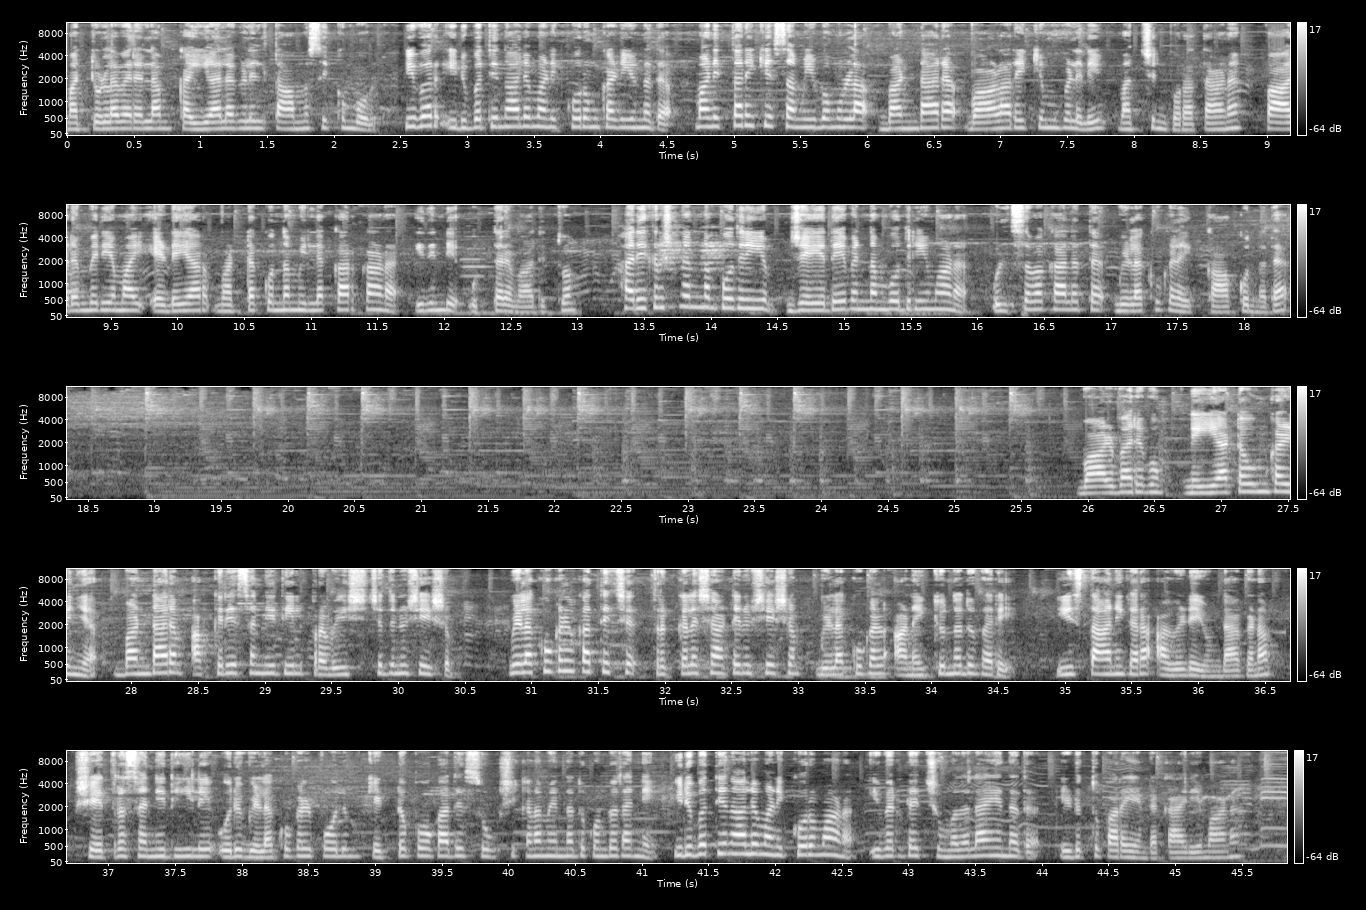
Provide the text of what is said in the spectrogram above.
മറ്റുള്ളവരെല്ലാം കയ്യാലകളിൽ താമസിക്കുമ്പോൾ ഇവർ ഇരുപത്തിനാല് മണിക്കൂറും കഴിയുന്നത് മണിത്തറയ്ക്ക് സമീപമുള്ള ഭണ്ഡാര വാളറയ്ക്ക് മുകളിലെ മച്ചിൻ പുറത്താണ്. പാരമ്പര്യമായി എടയാർ വട്ടക്കുന്നം ഇല്ലക്കാർക്കാണ് ഇതിന്റെ ഉത്തരവാദിത്വം. ഹരികൃഷ്ണൻ നമ്പൂതിരിയും ജയദേവൻ നമ്പൂതിരിയുമാണ് ഉത്സവകാലത്ത് വിളക്കുകളെ കാക്കുന്നത്. വാൾവരവും നെയ്യാട്ടവും കഴിഞ്ഞ് ഭണ്ഡാരം അക്കരെ സന്നിധിയിൽ പ്രവേശിച്ചതിനുശേഷം വിളക്കുകൾ കത്തിച്ച് തൃക്കലശാട്ടിനു ശേഷം വിളക്കുകൾ അണയ്ക്കുന്നതുവരെ ഈ സ്ഥാനികർ അവിടെയുണ്ടാകണം. ക്ഷേത്രസന്നിധിയിലെ ഒരു വിളക്കുകൾ പോലും കെട്ടുപോകാതെ സൂക്ഷിക്കണം സൂക്ഷിക്കണമെന്നതുകൊണ്ടുതന്നെ ഇരുപത്തിനാല് മണിക്കൂറുമാണ് ഇവരുടെ ചുമതല എന്നത് എടുത്തു പറയേണ്ട കാര്യമാണ്.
